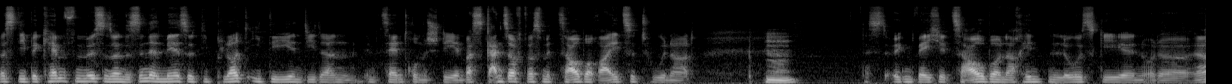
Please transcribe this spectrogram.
was die bekämpfen müssen, sondern das sind dann mehr so die Plot-Ideen, die dann im Zentrum stehen, was ganz oft was mit Zauberei zu tun hat. Hm. Dass irgendwelche Zauber nach hinten losgehen oder, ja.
